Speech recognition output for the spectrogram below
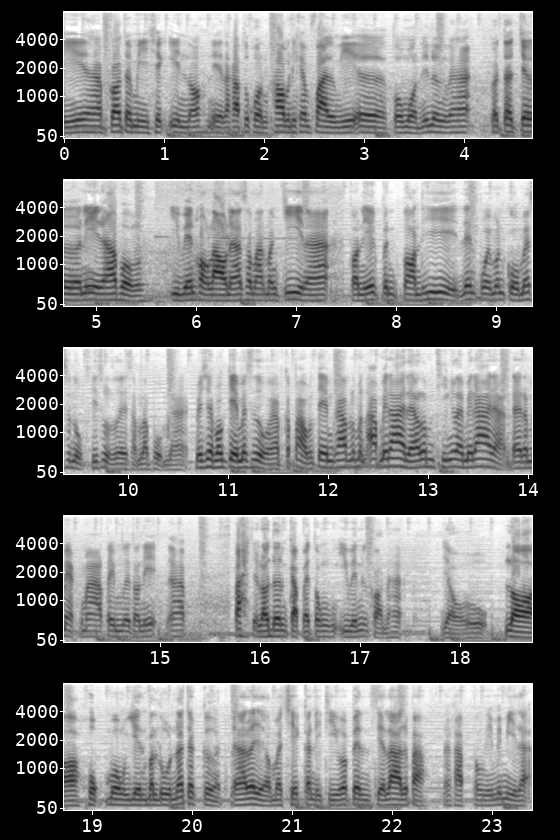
นี้นะครับก็จะมีเช็คอินเนาะนี่นะครับทุกคนเข้ามาที่แคมป์ไฟตรงนี้เออโปรโมทนิดนึงนะฮะก็จะเจอนี่นะครับผมอีเวนต์ของเรานะสมาร์ทมังกี้นะฮะตอนนี้เป็นตอนที่เล่นโปเกมอนโกไม่สนุกที่สุดเลยสำหรับผมนะไม่ใช่เพราะเกมไม่สนุกครับกระเป๋ามันเต็มครับแล้วมันอัพไม่ได้แล้วแล้วมันทิ้งอะไรไม่ได้เนี่ยไดนาแม็กมาเต็มเลยตอนนี้นะครับไปเดี๋ยวเราเดินกลับไปตรงอีเวนต์กันก่อนนะฮะเดี๋ยวรอ 6 โมงเย็นบอลลูนน่าจะเกิดนะแล้วเดี๋ยวมาเช็คกันอีกทีว่าเป็นเซียร่าหรือเปล่านะครับตรงนี้ไม่มีแล้ว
